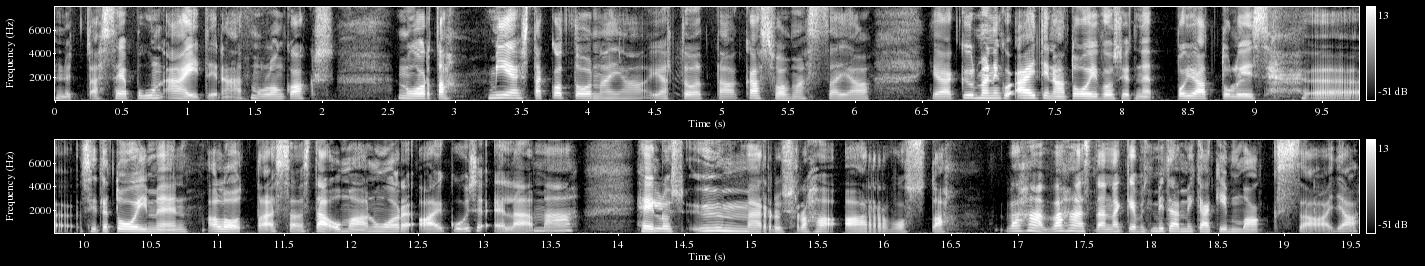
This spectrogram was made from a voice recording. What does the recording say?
nyt tässä ja puhun äitinä, että mulla on kaksi nuorta miestä kotona ja, ja tuota, kasvamassa. Ja, ja kyllä mä niin kuin äitinä toivoisin, että ne pojat tulisi sitä toimeen aloittaessaan sitä omaa nuoren aikuisen elämää. Heillä olisi ymmärrys raha-arvosta, vähän, vähän sitä näkemistä, mitä mikäkin maksaa. Ja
